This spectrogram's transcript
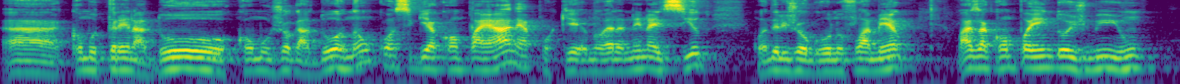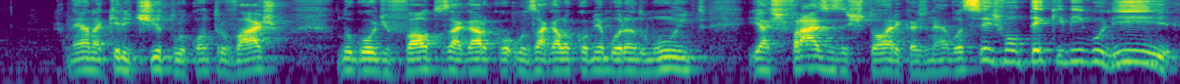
Ah, como treinador, como jogador, não consegui acompanhar, né? Porque eu não era nem nascido quando ele jogou no Flamengo, mas acompanhei em 2001, né? Naquele título contra o Vasco no gol de falta, o Zagallo, o Zagallo comemorando muito, e as frases históricas, né? Vocês vão ter que me engolir.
